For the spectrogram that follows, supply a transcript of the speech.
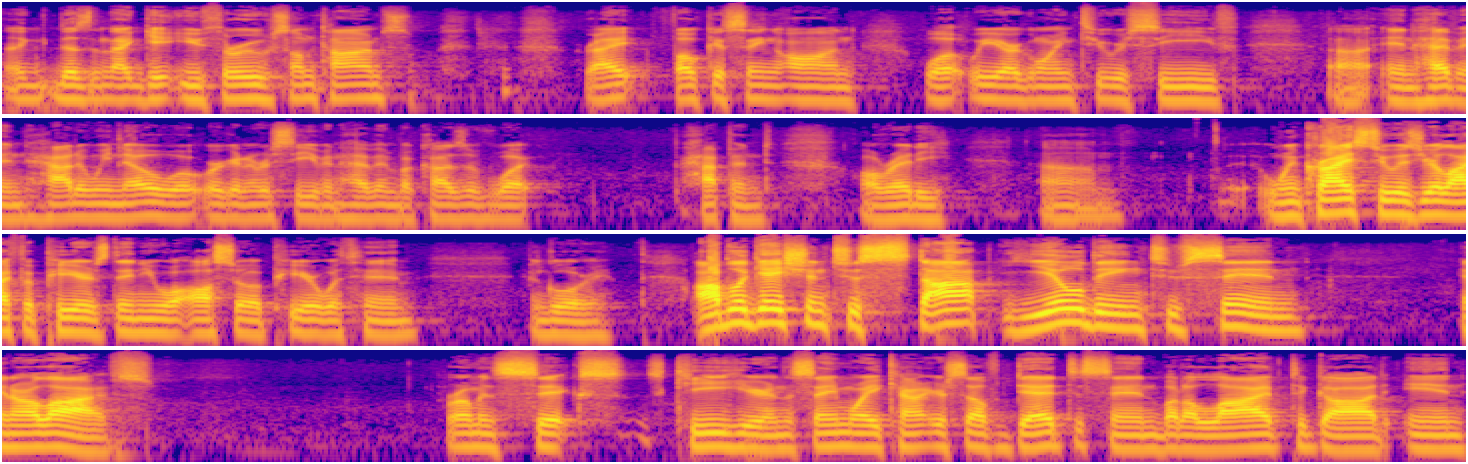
Doesn't that get you through sometimes? right? Focusing on what we are going to receive uh, in heaven. How do we know what we're going to receive in heaven because of what happened already? Um, when Christ, who is your life, appears, then you will also appear with him in glory. Obligation to stop yielding to sin in our lives. Romans 6 is key here. In the same way, count yourself dead to sin, but alive to God in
